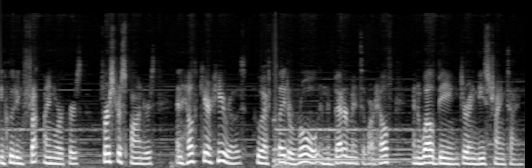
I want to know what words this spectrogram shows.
including frontline workers, first responders, and healthcare heroes who have played a role in the betterment of our health and well being during these trying times.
